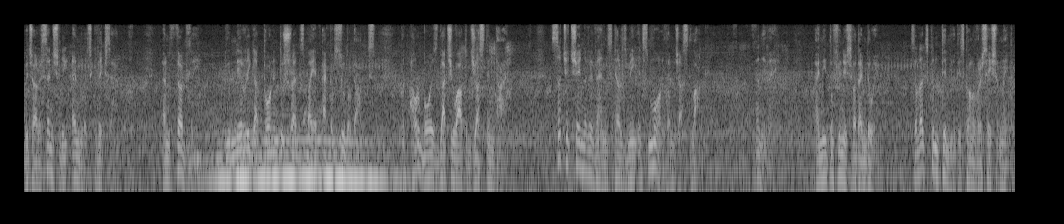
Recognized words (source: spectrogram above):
which are essentially endless quicksand. And thirdly, you nearly got torn into shreds by a pack of pseudo-dogs. But our boys got you out just in time. Such a chain of events tells me it's more than just luck. Anyway, I need to finish what I'm doing. So let's continue this conversation later.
